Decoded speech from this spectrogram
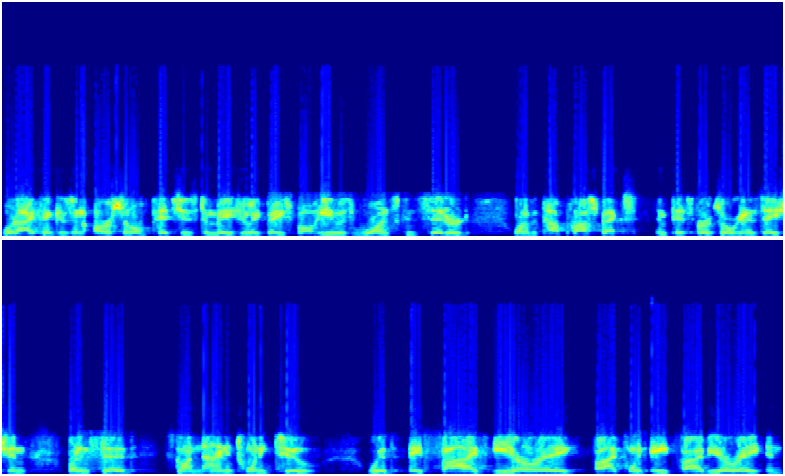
what I think is an arsenal of pitches to Major League Baseball. He was once considered one of the top prospects in Pittsburgh's organization, but instead he's gone 9 and 22 with a 5 ERA, 5.85 ERA in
